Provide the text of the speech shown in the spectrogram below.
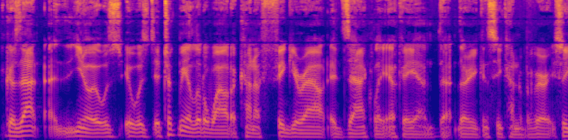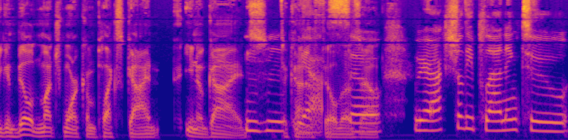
because that you know it was it was it took me a little while to kind of figure out exactly okay yeah that, there you can see kind of a very so you can build much more complex guide you know guides mm-hmm, to kind yeah. of fill those so out we're actually planning to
